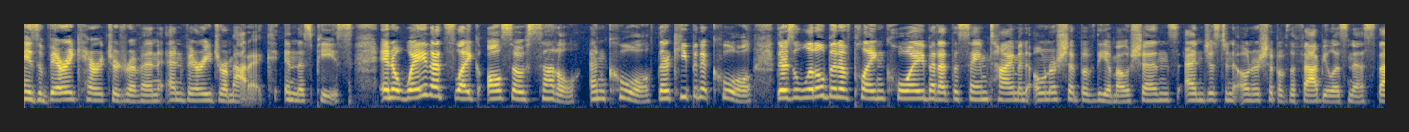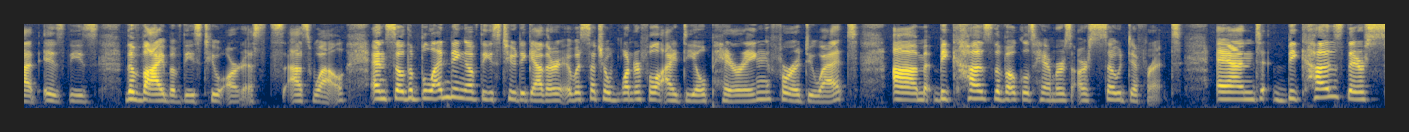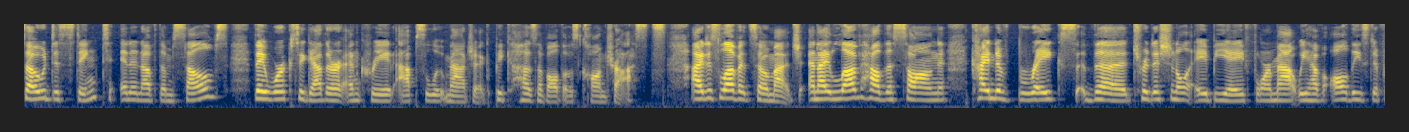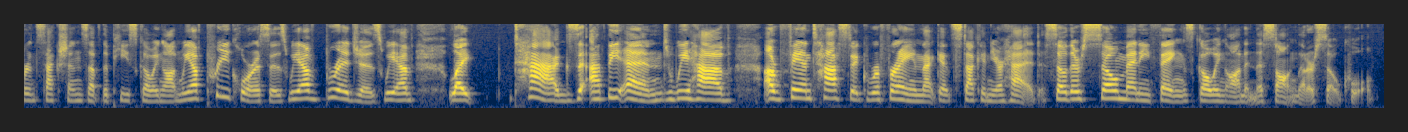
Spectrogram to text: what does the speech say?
is very character driven and very dramatic in this piece in a way that's like also subtle and cool. They're keeping it cool. There's a little bit of playing coy, but at the same time, an ownership of the emotions and just an ownership of the fabulousness that is these the vibe of these two artists as well. And so the blending of these two together, it was such a wonderful, ideal pairing for a duet um, because the vocal timbres are so different and because they're so distinct in and of themselves, they work together and create absolute magic because of all those contrasts. I just love it so much. And I love how the song kind of breaks the traditional ABA format. We have all these different sections of the piece going on. We have pre choruses, we have bridges, we have like tags at the end. We have a fantastic refrain that gets stuck in your head. So there's so many things going on in this song that are so cool.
